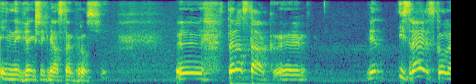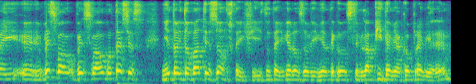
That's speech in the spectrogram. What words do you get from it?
innych większych miastach w Rosji. Teraz tak, Izrael z kolei wysłał, wysłał, bo też jest niedojdowaty rząd w tej chwili tutaj w Jerozolimie, tego z tym Lapidem jako premierem,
